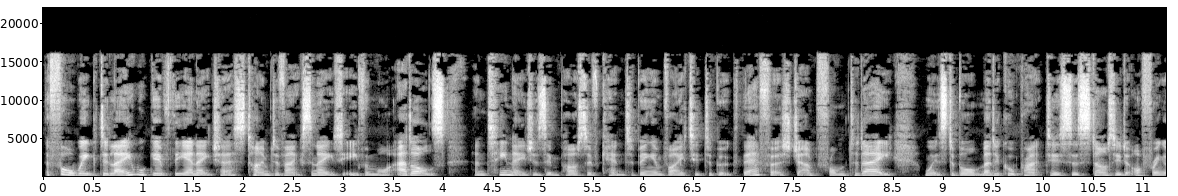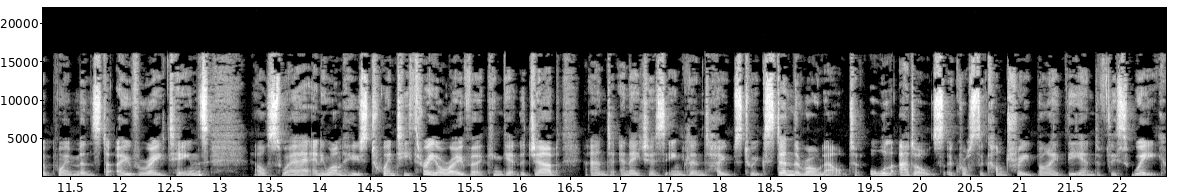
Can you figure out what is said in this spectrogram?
The four week delay will give the NHS time to vaccinate even more adults, and teenagers in part of Kent are being invited to book their first jab from today. Whitstable Medical Practice has started offering appointments to over 18s. Elsewhere, anyone who's 23 or over can get the jab, and NHS England hopes to extend the rollout to all adults across the country by the end of this week.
